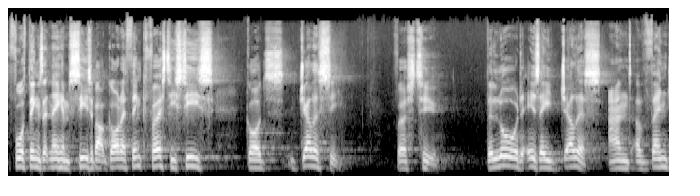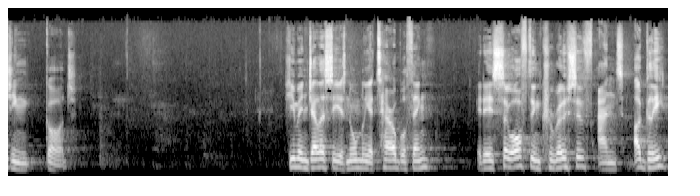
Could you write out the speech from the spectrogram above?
Four things that Nahum sees about God, I think. First, he sees God's jealousy. Verse 2 The Lord is a jealous and avenging God. Human jealousy is normally a terrible thing. It is so often corrosive and ugly.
